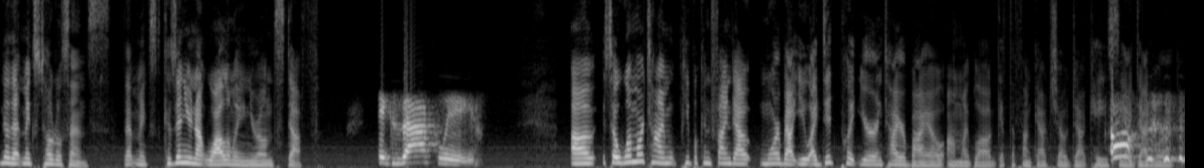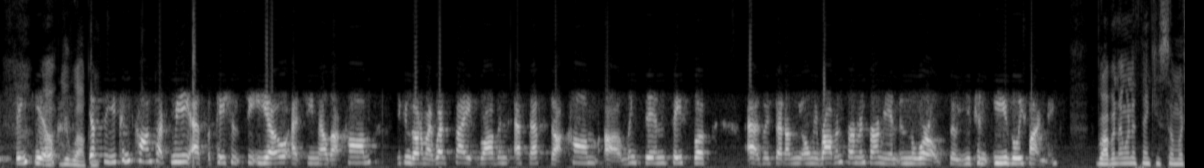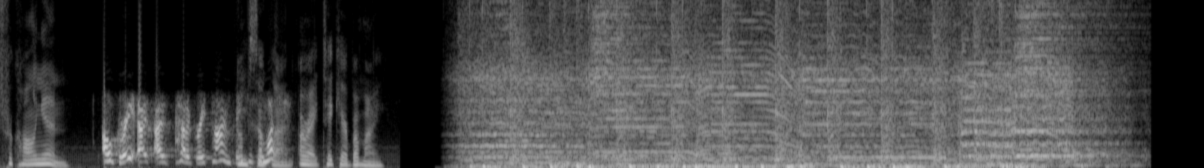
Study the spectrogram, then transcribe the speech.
No, that makes total sense. That makes because then you're not wallowing in your own stuff. Exactly. Uh, so one more time, people can find out more about you. I did put your entire bio on my blog, getthefunkoutshow.kuci.org. Oh, thank you. Uh, you're welcome. Yes, so you can contact me at thepatientceo at gmail.com. You can go to my website, robinff.com, uh, LinkedIn, Facebook. As I said, I'm the only Robin Farmanfarmaian in the world, so you can easily find me. Robin, I want to thank you so much for calling in. Oh, great. I, I had a great time. Thank I'm you so, so much. glad. All right, take care. Bye bye.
